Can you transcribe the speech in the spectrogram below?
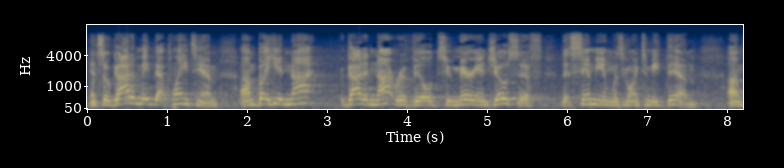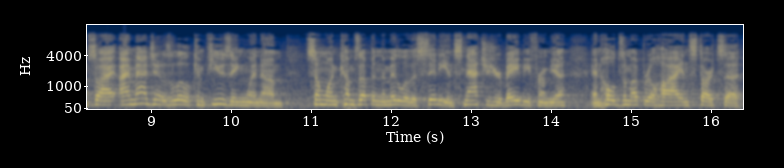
And so God had made that plain to him, um, but he had not. God had not revealed to Mary and Joseph that Simeon was going to meet them. Um, so I, I, imagine it was a little confusing when um, someone comes up in the middle of the city and snatches your baby from you and holds them up real high and starts uh,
